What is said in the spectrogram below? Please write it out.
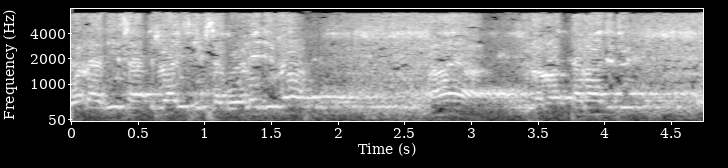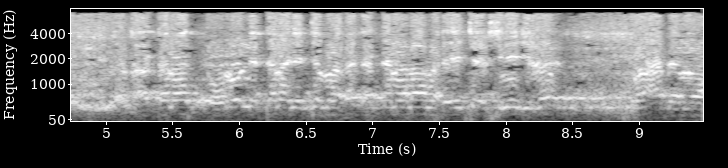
warra hadiisaatti irraa is ibsa goonee haya nama akkanaa jitu akkanaa warroonni akkanaa jajjabaadha akkanaa laafaadha jecha ibsinee jirra bacdama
